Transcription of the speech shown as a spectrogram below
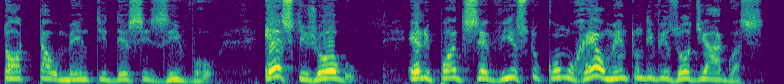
totalmente decisivo. Este jogo, ele pode ser visto como realmente um divisor de águas.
